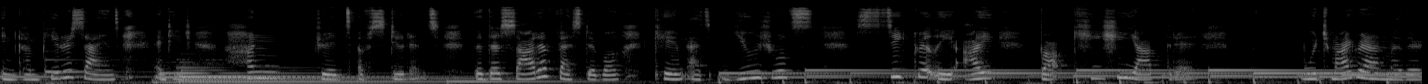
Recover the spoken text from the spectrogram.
in computer science and teach hundreds of students. The Dasara festival came as usual. Secretly, I brought Kishi Yatre, which my grandmother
